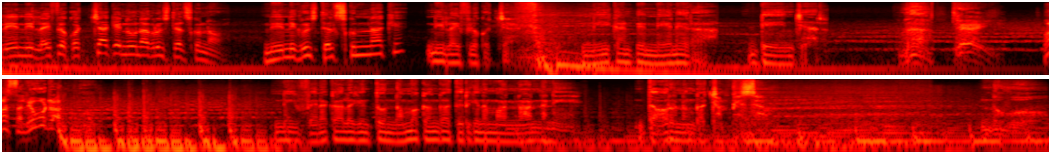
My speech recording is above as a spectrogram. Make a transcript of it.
నేను నీ లైఫ్లోకి వచ్చాకే నువ్వు నా గురించి తెలుసుకున్నావు. నేను నీ గురించి తెలుసుకున్నాకే నీ లైఫ్లోకి వచ్చా. నీకంటే నేనేరా డేంజర్. నీ వెనకాల ఎంతో నమ్మకంగా తిరిగిన మా నాన్నని దారుణంగా చంపేశావు. నువ్వు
